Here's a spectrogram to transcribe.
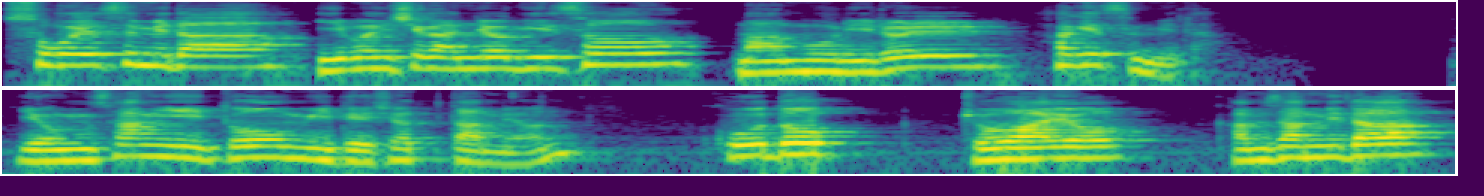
수고했습니다. 이번 시간 여기서 마무리를 하겠습니다. 영상이 도움이 되셨다면 구독, 좋아요, 감사합니다.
